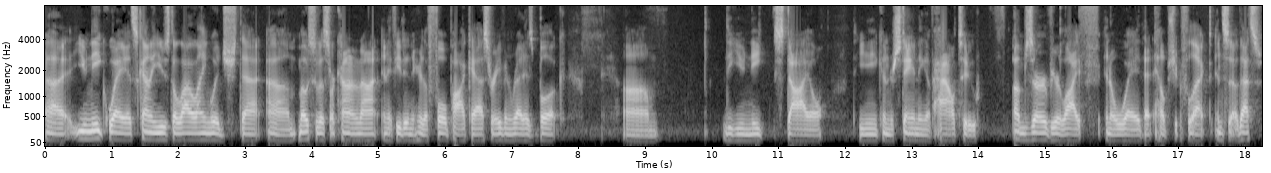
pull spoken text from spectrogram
uh, unique way. It's kind of used a lot of language that um, most of us are kind of not. And if you didn't hear the full podcast or even read his book, um, the unique style, the unique understanding of how to observe your life in a way that helps you reflect. And so that's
